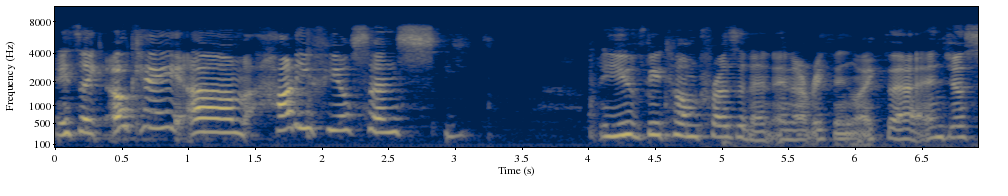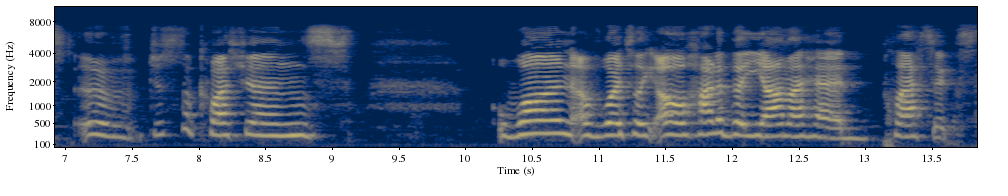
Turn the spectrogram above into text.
he's like, "Okay, um, how do you feel since you've become president and everything like that?" And just, ugh, just the questions. One of which, like, oh, how did the Yama head plastics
